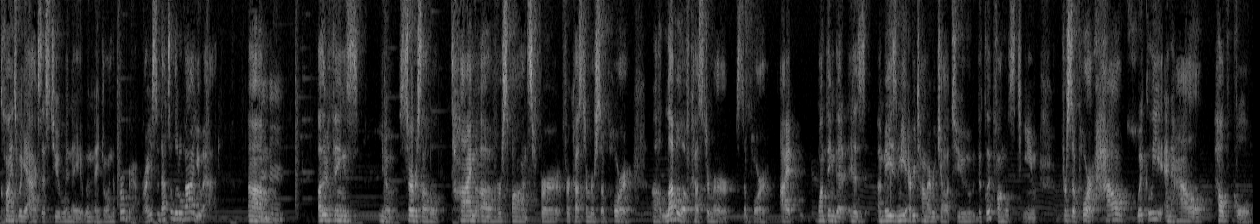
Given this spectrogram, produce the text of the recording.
clients would get access to when they when they join the program, right? So that's a little value add. Um, mm-hmm. Other things you know service level time of response for for customer support uh, level of customer support. I one thing that has amazed me every time i reach out to the clickfunnels team for support how quickly and how helpful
